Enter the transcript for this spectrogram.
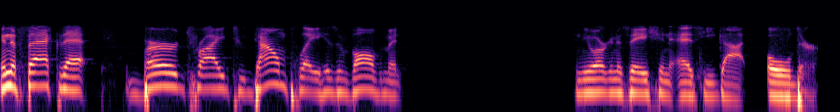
In the fact that Byrd tried to downplay his involvement in the organization as he got older.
